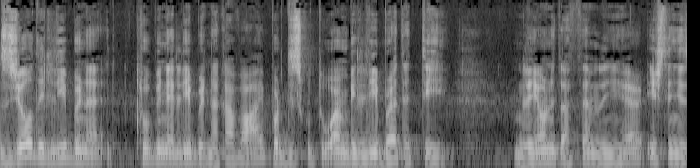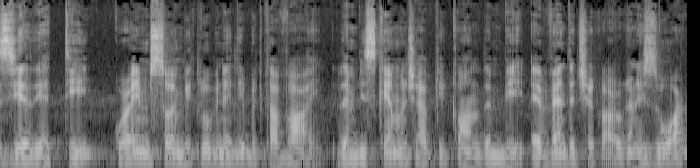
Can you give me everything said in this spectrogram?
zgjodhi librin e klubin e librit në Kavajë për diskutuar mbi librat e tij. Më lejoni ta them edhe një herë, ishte një zgjedhje e tij, kur ai mësoi mbi klubin e librit Kavajë dhe mbi skemën që aplikon dhe mbi eventet që ka organizuar,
